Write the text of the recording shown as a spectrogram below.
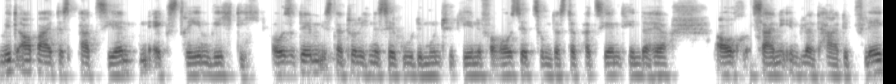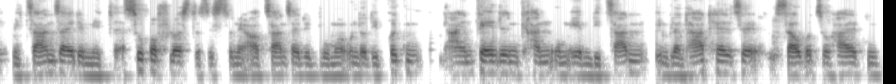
Mitarbeit des Patienten extrem wichtig. Außerdem ist natürlich eine sehr gute Mundhygiene Voraussetzung, dass der Patient hinterher auch seine Implantate pflegt mit Zahnseide, mit Superfloss. Das ist so eine Art Zahnseide, wo man unter die Brücken einfädeln kann, um eben die Zahnimplantathälse sauber zu halten.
